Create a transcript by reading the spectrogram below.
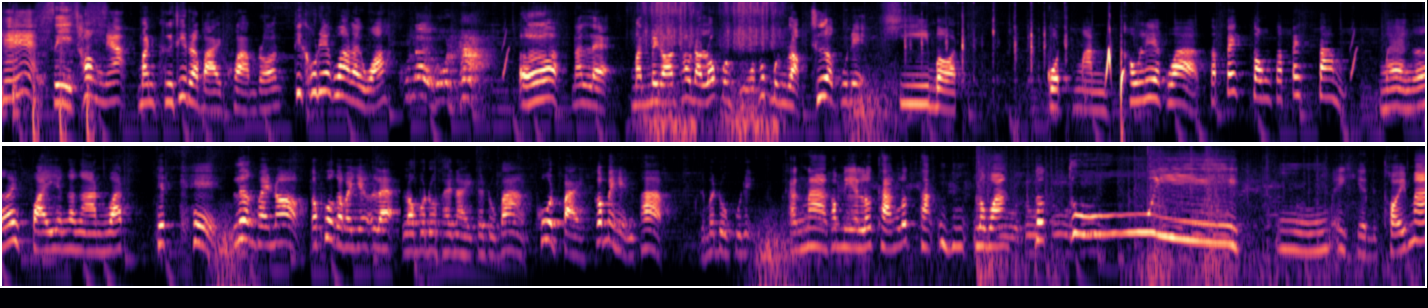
แฮ่สี่ช่องเนี้ย มันคือที่ระบายความร้อนที่เขาเรียกว่าอะไรวะ คุณได้รูดห้าเออ นั่นแหละ มันไม่ร้อนเท่านรกบนหัวพวกมึงหรอกเชื่อกูนี่คีย์บอร์ดกดมันเขาเรียกว่าสเปกตรงสเปกตั้มแม่งเอ้ย ไฟยังกับงานวัดเท็ดเคเรื่องภายนอกก็พูดกันมาเยอะแล้ว ลองมาดูภายในกันดูบ้าง พูดไปก็ไม่เห็นภาพ เดี๋ยวมาดูกูดิข้างหน้าเขามีรถถังรถถังอื้อหือระวังรถตู้ยอืมไอ้เหี้ยถอยมา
